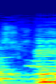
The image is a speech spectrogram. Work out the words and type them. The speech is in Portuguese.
Deus.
